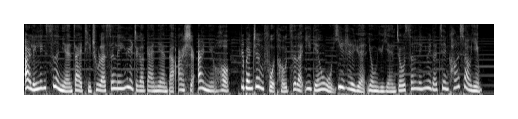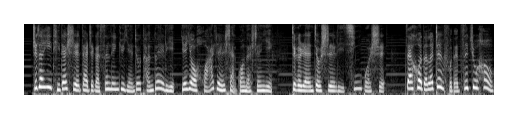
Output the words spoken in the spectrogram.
二零零四年，在提出了森林浴这个概念的二十二年后，日本政府投资了一点五亿日元，用于研究森林浴的健康效应。值得一提的是，在这个森林浴研究团队里，也有华人闪光的身影。这个人就是李清博士。在获得了政府的资助后，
